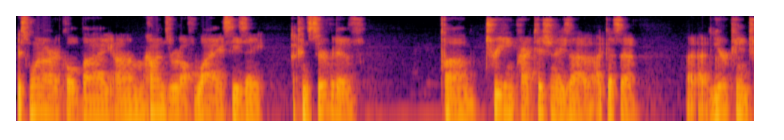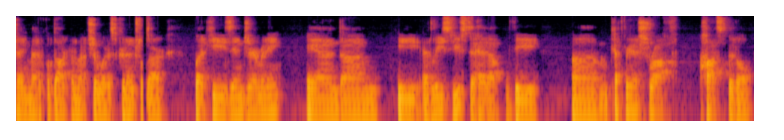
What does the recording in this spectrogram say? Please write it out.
this one article by um, Hans Rudolf Weiss, he's a, a conservative um, treating practitioner. He's, a, I guess, a, a European trained medical doctor. I'm not sure what his credentials are, but he's in Germany. And um, he at least used to head up the um, Katharina Schroth hospital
